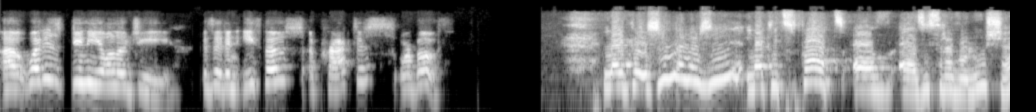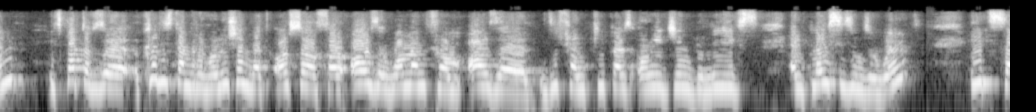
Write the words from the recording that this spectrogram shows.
Uh, what is jineology? Is it an ethos, a practice, or both? Like uh, jineology, like it's part of uh, this revolution. It's part of the Kurdistan revolution, but also for all the women from all the different peoples, origin, beliefs, and places in the world it's a,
